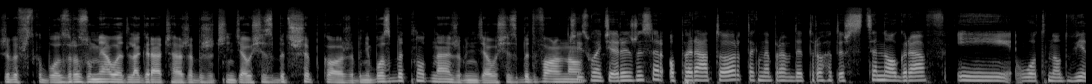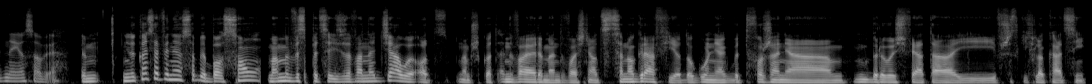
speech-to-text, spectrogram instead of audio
żeby wszystko było zrozumiałe dla gracza, żeby rzeczy nie działy się zbyt szybko, żeby nie było zbyt nudne, żeby nie działo się zbyt wolno. Czyli słuchajcie, reżyser, operator, tak naprawdę trochę też scenograf i whatnot w jednej osobie. Nie do końca w jednej osobie, bo są, mamy wyspecjalizowane działy od na przykład environment właśnie, od scenografii, od ogólnie jakby tworzenia bryły świata i wszystkich lokacji.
